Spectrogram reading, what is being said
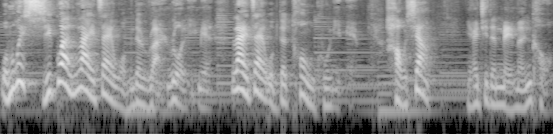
我们会习惯赖在我们的软弱里面，赖在我们的痛苦里面，好像你还记得美门口，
